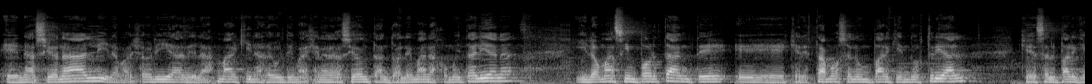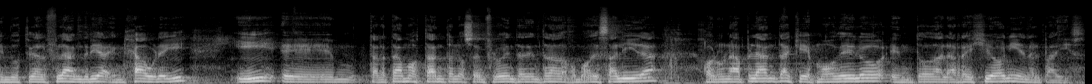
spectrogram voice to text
eh, nacional y la mayoría de las máquinas de última generación, tanto alemanas como italianas. Y lo más importante, eh, que estamos en un parque industrial, que es el Parque Industrial Flandria, en Jauregui, y eh, tratamos tanto los influentes de entrada como de salida con una planta que es modelo en toda la región y en el país.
